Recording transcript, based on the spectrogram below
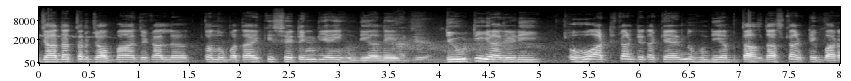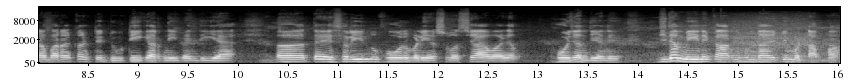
ਜ਼ਿਆਦਾਤਰ ਜੌਬਾਂ ਅੱਜ ਕੱਲ ਤੁਹਾਨੂੰ ਪਤਾ ਹੈ ਕਿ ਸਿਟਿੰਗ ਦੀਆਂ ਹੀ ਹੁੰਦੀਆਂ ਨੇ। ਡਿਊਟੀ ਆ ਜਿਹੜੀ। ਉਹ 8 ਘੰਟੇ ਤੱਕ ਕਹਿਣ ਨੂੰ ਹੁੰਦੀ ਆ 10-10 ਘੰਟੇ 12-12 ਘੰਟੇ ਡਿਊਟੀ ਕਰਨੀ ਪੈਂਦੀ ਅ, ਤੇ ਸਰੀਰ ਨੂੰ ਹੋਰ ਬੜੀਆਂ ਸਮੱਸਿਆਵਾਂ ਹੋ ਜਾਂਦੀਆਂ ਨੇ। ਜਿਹਦਾ ਮੇਨ ਕਾਰਨ ਹੁੰਦਾ ਹੈ ਕਿ ਮੋਟਾਪਾ।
